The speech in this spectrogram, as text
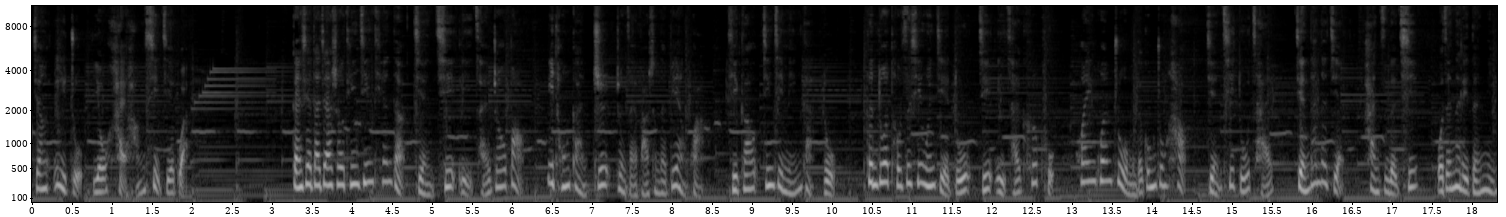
将易主由海航系接管。感谢大家收听今天的减七理财周报，一同感知正在发生的变化，提高经济敏感度。更多投资新闻解读及理财科普，欢迎关注我们的公众号“减七独裁”，简单的简，汉字的七，我在那里等你。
